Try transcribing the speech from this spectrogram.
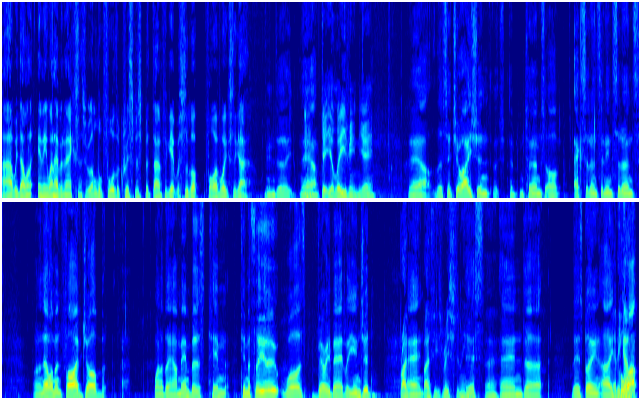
uh, we don't want anyone having an accident. We want to look forward to Christmas, but don't forget we've still got five weeks to go. Indeed. Now, and get your leave in. Yeah. Now, the situation in terms of accidents and incidents on an Element 5 job, one of our members, Tim Timotheu, was very badly injured. Broke And- both his wrists, didn't he? Yes. Yeah. And uh, there's been a pull go, up,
